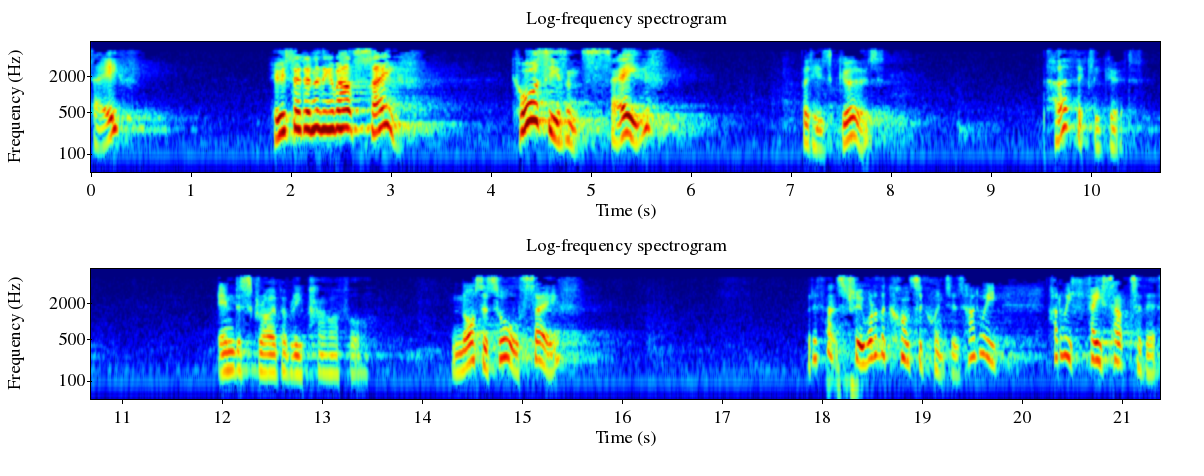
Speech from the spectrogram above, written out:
Safe? Who said anything about safe? Of course he isn't safe, but he's good. Perfectly good. Indescribably powerful not at all safe. But if that's true, what are the consequences? How do we, how do we face up to this?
